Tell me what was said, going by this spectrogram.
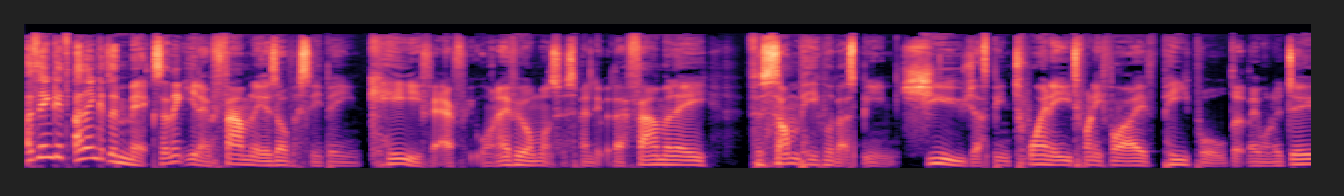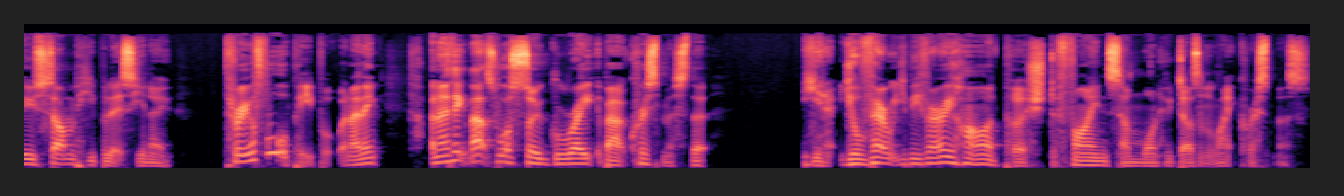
I think it, I think it's a mix. I think you know, family has obviously been key for everyone. Everyone wants to spend it with their family. For some people, that's been huge. That's been 20, 25 people that they want to do. Some people, it's you know three or four people. And I think, and I think that's what's so great about Christmas that you know, you're very you'd be very hard pushed to find someone who doesn't like Christmas.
